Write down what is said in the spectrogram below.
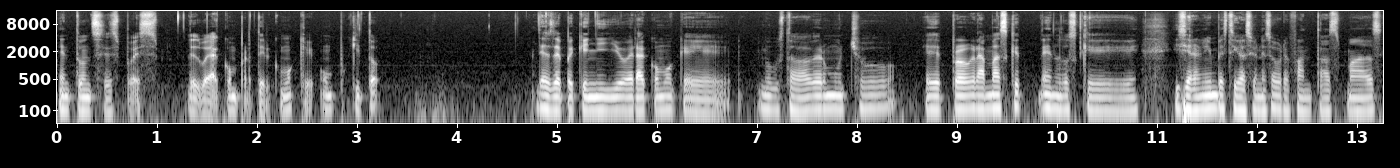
Entonces, pues les voy a compartir como que un poquito. Desde pequeñillo era como que me gustaba ver mucho eh, programas que en los que hicieran investigaciones sobre fantasmas,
